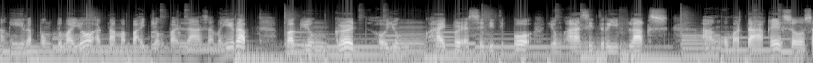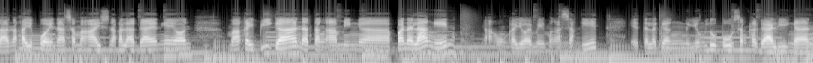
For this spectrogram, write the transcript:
Ang hirap pong tumayo at tama pa yung panlasa. Mahirap. Pag yung GERD o yung hyperacidity po yung acid reflux ang umatake. So sana kayo po ay nasa maayos na kalagayan ngayon. Mga kaibigan at ang aming uh, panalangin kung kayo ay may mga sakit eh talagang yung lubosang kagalingan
